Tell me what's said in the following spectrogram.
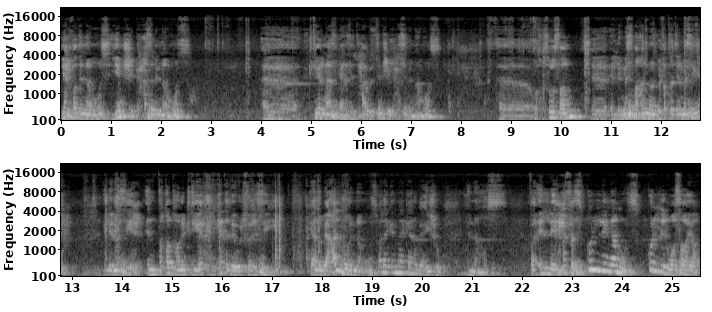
يحفظ الناموس يمشي بحسب الناموس. آه كثير ناس كانت تحاول تمشي بحسب الناموس. آه وخصوصا آه اللي بنسمع عنهم بفترة المسيح اللي المسيح انتقدهم كثير الكتبة والفريسيين. كانوا بيعلموا الناموس ولكن ما كانوا بيعيشوا الناموس. فاللي حفظ كل الناموس كل الوصايا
